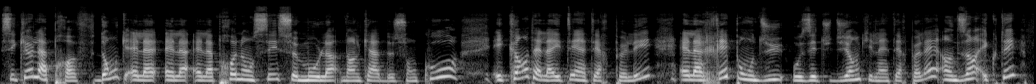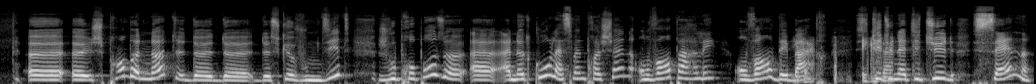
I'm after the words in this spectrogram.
c'est que la prof, donc, elle a, elle a, elle a prononcé ce mot-là dans le cadre de son cours, et quand elle a été interpellée, elle a répondu aux étudiants qui l'interpellaient en disant, écoutez, euh, euh, je prends bonne note de, de, de ce que vous me dites, je vous propose euh, à, notre cours la semaine prochaine, on va en parler, on va en débattre. C'est une attitude saine,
